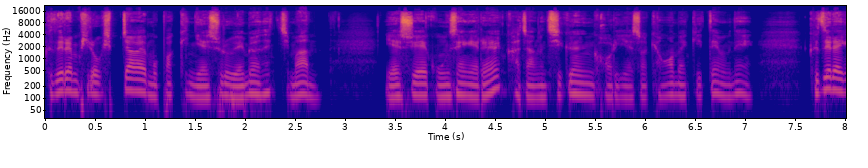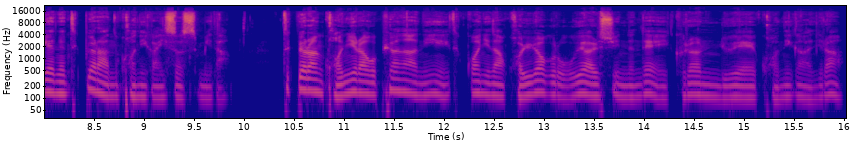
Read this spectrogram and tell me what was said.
그들은 비록 십자가에 못 박힌 예수를 외면했지만 예수의 공생애를 가장 지근 거리에서 경험했기 때문에 그들에게는 특별한 권위가 있었습니다. 특별한 권위라고 표현하니 특권이나 권력으로 오해할 수 있는데 그런 류의 권위가 아니라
